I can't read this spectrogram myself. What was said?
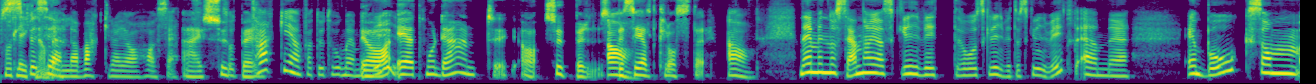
speciella, vackra jag har sett. Nej, super. Så tack igen för att du tog med mig Ja, dit. ett modernt, ja, superspeciellt kloster. Ja. Nej men och sen har jag skrivit och skrivit och skrivit en, eh, en bok som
